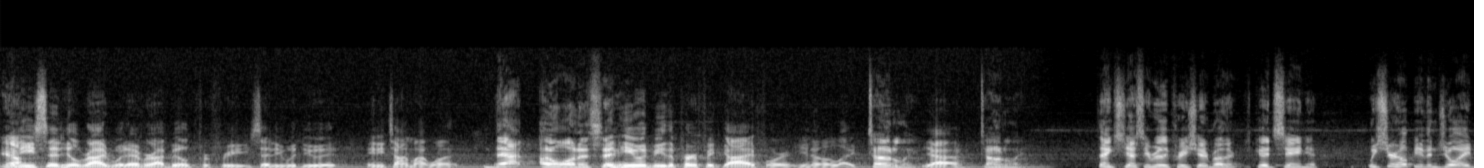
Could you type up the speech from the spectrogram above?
Yeah. and he said he'll ride whatever I build for free. He said he would do it anytime I want, That I want to see. and he would be the perfect guy for it. You know, like totally. yeah. Totally. Thanks, Jesse. Really appreciate it, brother. It's good seeing you. We sure hope you've enjoyed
